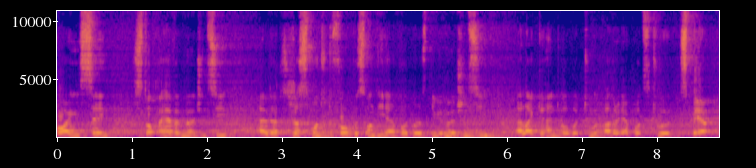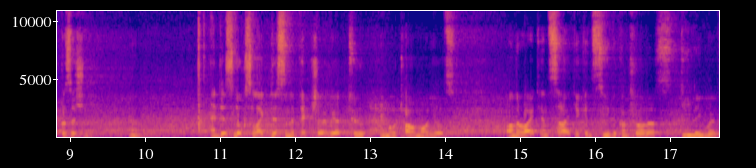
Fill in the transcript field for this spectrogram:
Or he's saying, stop, I have emergency, I just wanted to focus on the airport where's the emergency, I like to hand over to other airports to a spare position. Yeah? And this looks like this in the picture. We have two remote tower modules. On the right hand side you can see the controllers dealing with,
